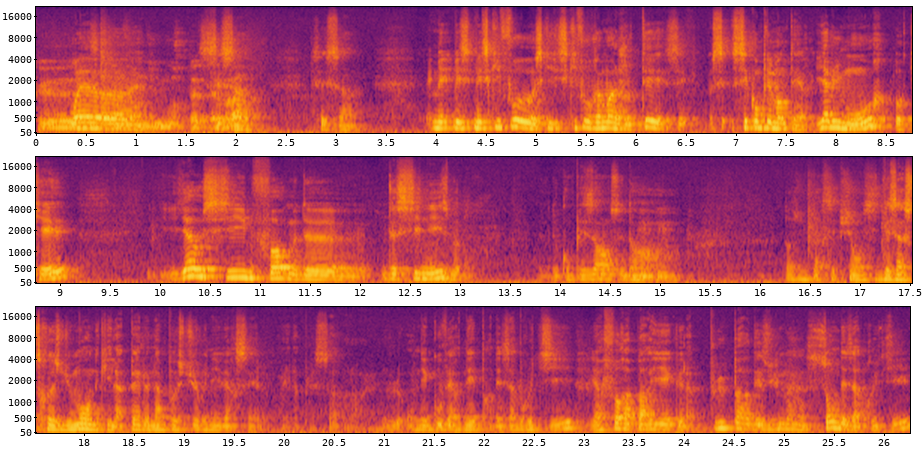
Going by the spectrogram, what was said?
que certaines d'humour peuvent c'est avoir. ça. C'est ça. Mais, mais, mais ce qu'il faut, ce qu'il ce qu'il faut vraiment ajouter, c'est- complémentaire. Il y a l'humour, ok. Il y a aussi une forme de, de cynisme, de complaisance dans, Mhm. dans une perception aussi désastreuse du monde qu'il appelle l'imposture universelle. Ça. voilà. On est gouverné par des abrutis. Il y a fort à parier que la plupart des humains sont des abrutis.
